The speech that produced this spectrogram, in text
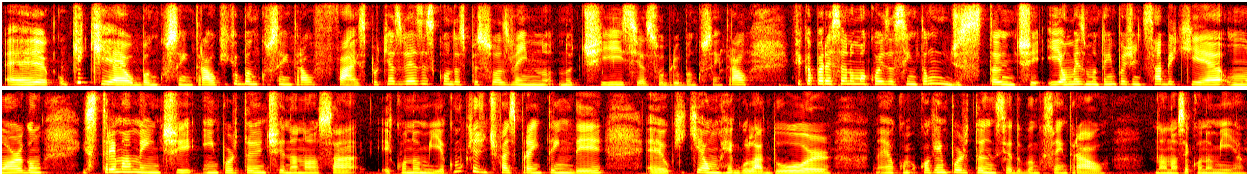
é, o que, que é o Banco Central, o que, que o Banco Central faz. Porque às vezes, quando as pessoas veem notícias sobre o Banco Central, fica parecendo uma coisa assim tão distante e ao mesmo tempo a gente sabe que é um órgão extremamente importante na nossa economia. Como que a gente faz para entender é, o que, que é um regulador? Né? Qual é a importância do Banco Central na nossa economia?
